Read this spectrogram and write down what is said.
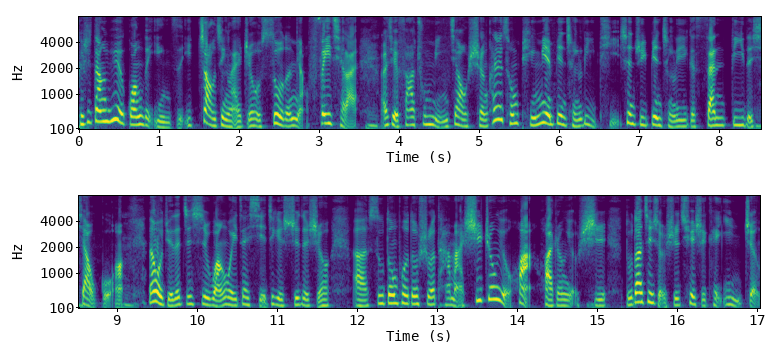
可是当月光的影子一照进来之后，所有的鸟飞起来，而且发出鸣叫声，它就从平面变成立体，甚至于变成了一个三 D 的效果啊，那我觉得这是王维在写这个诗的时候，呃，苏东坡都说他嘛，诗中有画，画中有诗。读到这首诗，确实可以印证。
